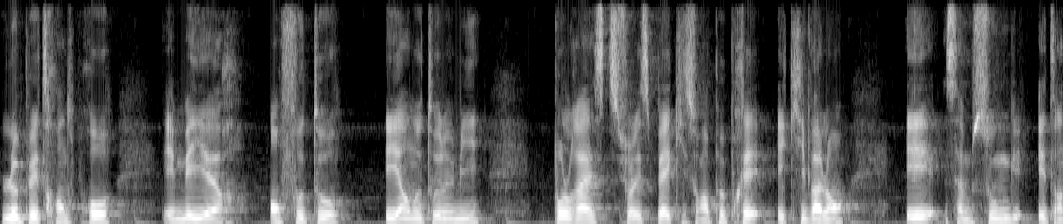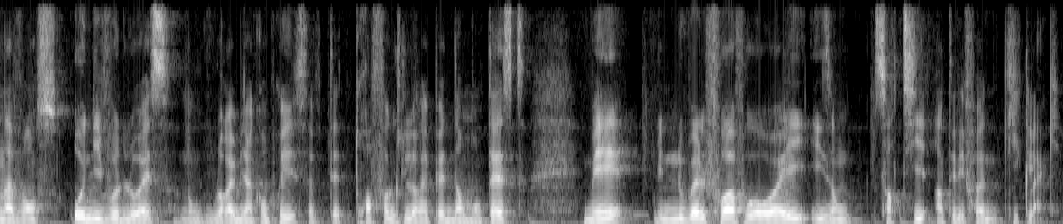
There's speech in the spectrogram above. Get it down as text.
le P30 Pro est meilleur en photo et en autonomie. Pour le reste, sur les specs, ils sont à peu près équivalents et Samsung est en avance au niveau de l'OS. Donc vous l'aurez bien compris, ça fait peut-être trois fois que je le répète dans mon test, mais une nouvelle fois, Huawei, ils ont sorti un téléphone qui claque.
